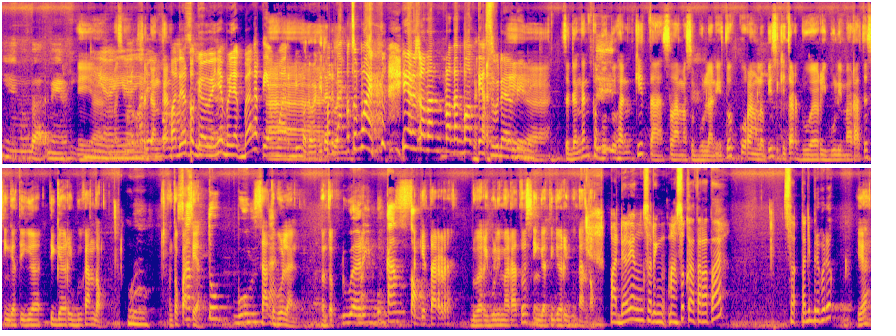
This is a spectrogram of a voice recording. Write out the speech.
ya Mbak Mary. Iya, Iya, masih iya, belum. Sedangkan Padahal pegawainya banyak banget ya Ah. Muardi. Pegawai kita takut semua. ini harus nonton nonton podcast berarti ini. Iya. Sedangkan kebutuhan kita selama sebulan itu kurang lebih sekitar 2.500 hingga 3 3.000 kantong Uh. untuk pasien. Satu bulan. Satu bulan untuk 2000 kantong. sekitar 2.500 hingga 3.000 kantong. Padahal yang sering masuk rata-rata se- tadi berapa dok? Ya.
